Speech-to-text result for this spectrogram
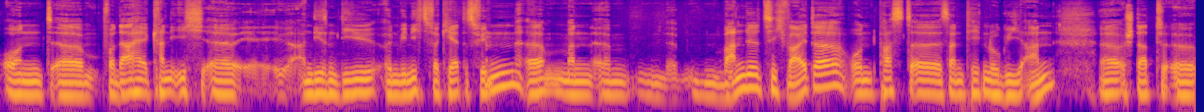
und ähm, von daher kann ich äh, an diesem Deal irgendwie nichts Verkehrtes finden. Äh, man ähm, wandelt sich weiter und passt äh, seine Technologie an, äh, statt äh,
